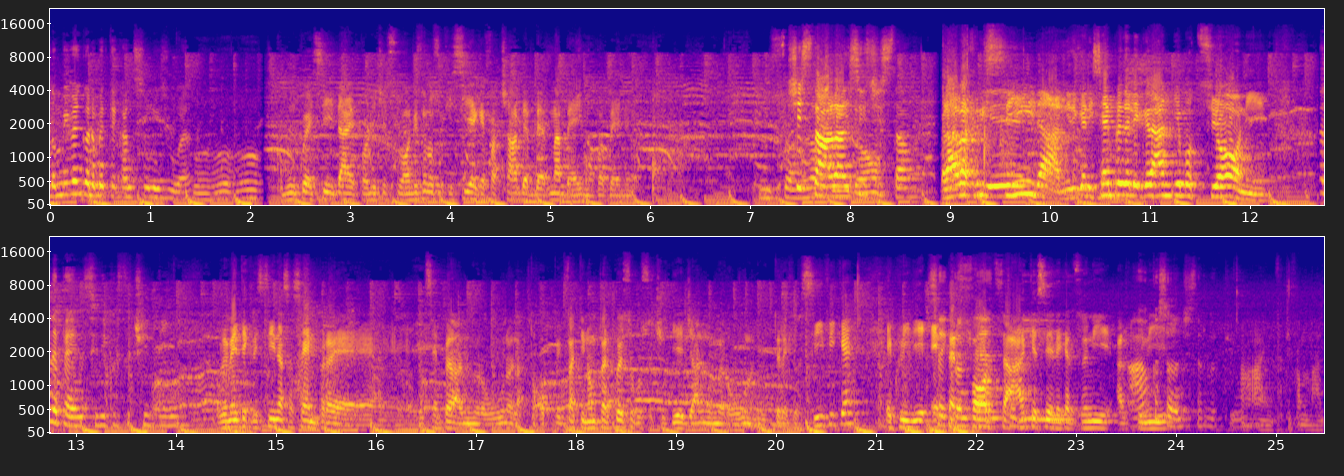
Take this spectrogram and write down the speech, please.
non mi vengono in mente canzoni sue. Comunque sì, dai, poi dice su, anche se non so chi sia che faccia abbia Bernabei, ma va bene. Ci sta, dai, sì, ci sta. Brava Cristina, mi regali sempre delle grandi emozioni. Cosa ne pensi di questo CD? Ovviamente Cristina sa sempre, sempre la numero uno, è la top. Infatti non per questo questo CD è già il numero uno in tutte le classifiche. E quindi Sei è per forza, di- anche se le canzoni Ah, alcuni. questo non ci serve più. Ah, infatti fa male.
